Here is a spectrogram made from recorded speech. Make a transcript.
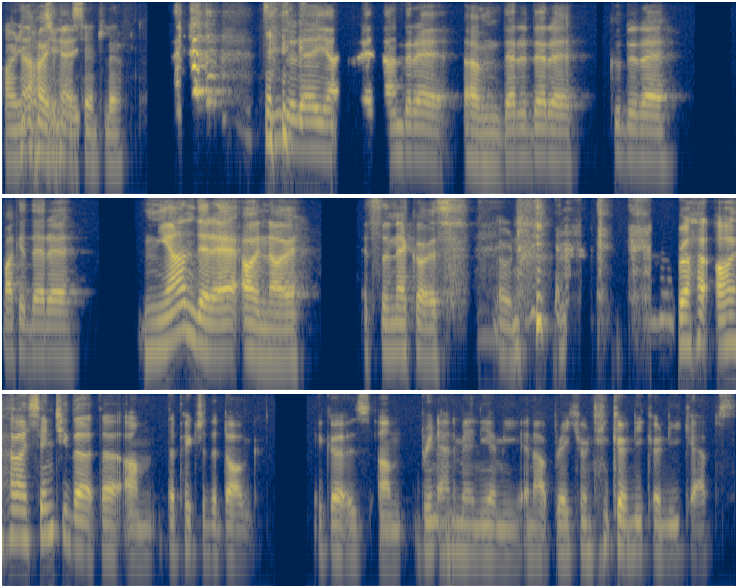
I only yeah. percent left. Tsundere, yandere, dandere, um, dere dere, kudere, pakedere, nyandere. Oh no, it's the Nekos. Oh no. Bro, have I sent you the the um the picture of the dog. It goes um bring anime near me and I'll break your Nico Nico kneecaps.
